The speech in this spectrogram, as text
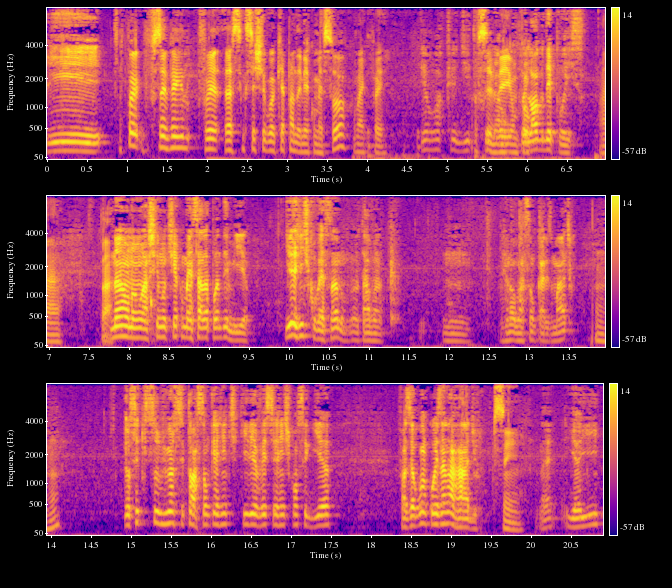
e. Foi, você veio. Foi assim que você chegou aqui, a pandemia começou? Como é que foi? Eu acredito você que veio não. um foi pouco... logo depois. Ah, tá. Não, não, acho que não tinha começado a pandemia. E a gente conversando, eu tava em renovação carismática. Uhum. Eu sei que surgiu uma situação que a gente queria ver se a gente conseguia fazer alguma coisa na rádio. Sim. Né? E aí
